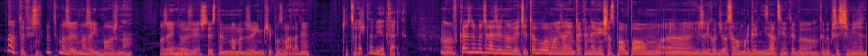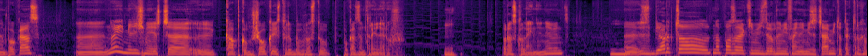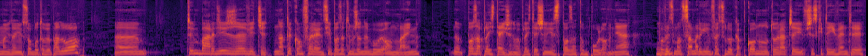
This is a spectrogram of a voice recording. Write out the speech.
No to wiesz, no to może, może i można. Może i to mm. już wiesz, to jest ten moment, że im się pozwala, nie? Czy coś. No pewnie tak. No, w każdym bądź razie, no wiecie, to było moim zdaniem taka największa z pompą, e, jeżeli chodzi o samą organizację tego, tego przedsięwzięcia, ten pokaz. E, no i mieliśmy jeszcze e, Capcom Showcase, który po prostu pokazem trailerów. Mm. Po raz kolejny, nie? Więc mm. zbiorczo, no poza jakimiś drobnymi, fajnymi rzeczami, to tak trochę moim zdaniem słabo to wypadło. Tym bardziej, że wiecie, na te konferencje, poza tym, że one były online, no poza PlayStation, bo PlayStation jest poza tą pulą, nie? powiedzmy od Summer Game Festu do Capcomu, no to raczej wszystkie te eventy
